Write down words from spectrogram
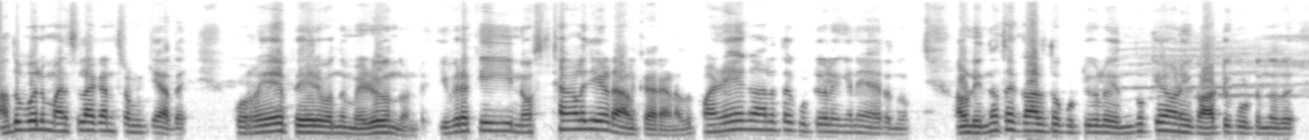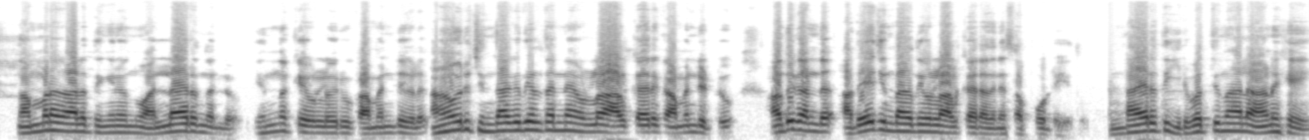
അതുപോലും മനസ്സിലാക്കാൻ ശ്രമിക്കാതെ കുറെ പേര് വന്ന് മെഴുകുന്നുണ്ട്. ഇവരൊക്കെ ഈ നൊസ്റ്റാളജിയുടെ ആൾക്കാരാണ്. അത് പഴയ കാലത്തെ കുട്ടികൾ ഇങ്ങനെയായിരുന്നു. അതുകൊണ്ട് ഇന്നത്തെ കാലത്തെ കുട്ടികൾ എന്തൊക്കെയാണ് ഈ കാട്ടിക്കൂട്ടുന്നത്? നമ്മുടെ കാലത്ത് ഇങ്ങനെയൊന്നും അല്ലായിരുന്നല്ലോ എന്നൊക്കെയുള്ള ഒരു കമന്റുകൾ ആ ഒരു ചിന്താഗതിയിൽ തന്നെ ഉള്ള ആൾക്കാർ കമന്റ് ഇട്ടു. അത് കണ്ട് അതേ ചിന്താഗതിയുള്ള ആൾക്കാർ അതിനെ സപ്പോർട്ട് ചെയ്തു. രണ്ടായിരത്തി ഇരുപത്തിനാലാണ് ഹേ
